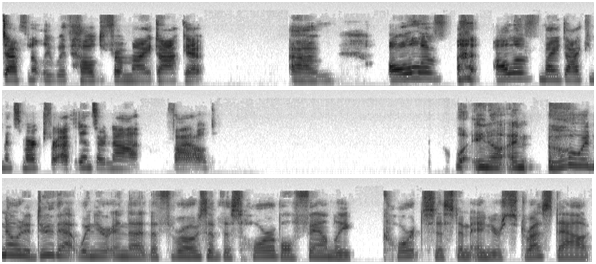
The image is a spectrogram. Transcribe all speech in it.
definitely withheld from my docket. Um, all of all of my documents marked for evidence are not filed. Well you know and who would know to do that when you're in the the throes of this horrible family court system and you're stressed out?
